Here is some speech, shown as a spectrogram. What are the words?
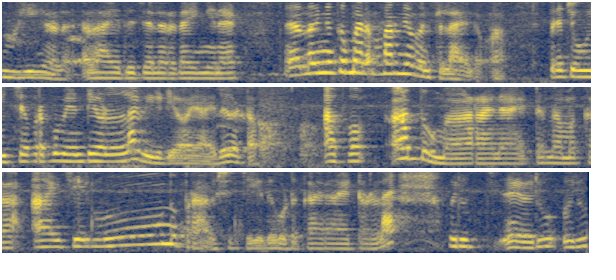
കുഴികൾ അതായത് ചിലരുടെ ഇങ്ങനെ നിങ്ങൾക്ക് പറഞ്ഞാൽ മനസ്സിലായല്ലോ. ആ പിന്നെ ചോദിച്ചവർക്ക് വേണ്ടിയുള്ള വീഡിയോ ആയത് കേട്ടോ. അപ്പം അത് മാറാനായിട്ട് നമുക്ക് ആഴ്ചയിൽ മൂന്ന് പ്രാവശ്യം ചെയ്ത് കൊടുക്കാനായിട്ടുള്ള ഒരു ഒരു ഒരു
